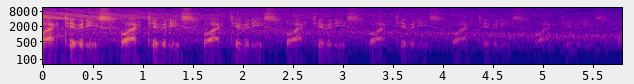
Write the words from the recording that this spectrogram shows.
full activities, full activities, full activities, full activities, full activities, full activities, full activities. Full activities.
